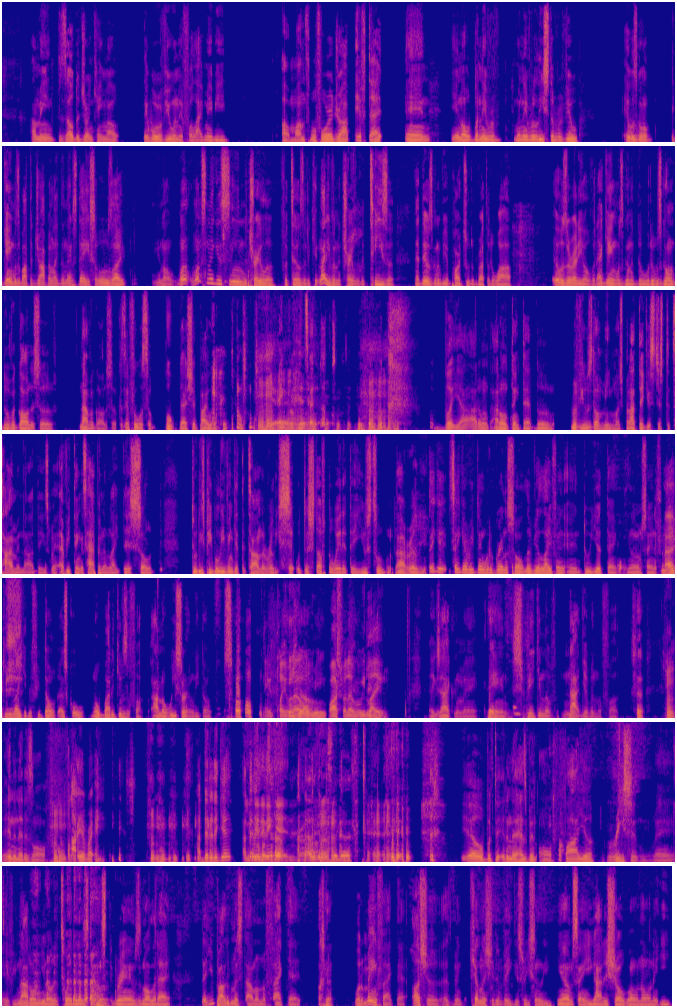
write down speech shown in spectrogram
I mean, the Zelda joint came out, they were reviewing it for like maybe a month before it dropped, if that. And you know, when they re- when they released the review, it was going the game was about to drop in like the next day. So it was like, you know, once niggas seen the trailer for Tales of the King, not even the trailer, the teaser that there was gonna be a part two to Breath of the Wild, it was already over. That game was gonna do what it was gonna do, regardless of Not regardless of, because if it was some poop, that shit probably would have Yeah. but yeah, I don't I don't think that the reviews don't mean much, but I think it's just the timing nowadays, man. Everything is happening like this. So do these people even get the time to really sit with this stuff the way that they used to? Not really. Take it take everything with a grain of salt. Live your life and, and do your thing. You know what I'm saying? If you like it, you like it. If you don't, that's cool. Nobody gives a fuck. I know we certainly don't. So play You whatever. know what I mean? Watch whatever we like. Exactly, man. And speaking of not giving a fuck, hmm. the internet is on hmm. fire right I did it again. I You did, did it it again. again, bro. Look at this nigga. Yo, but the internet has been on fire recently, man. If you're not on, you know, the Twitters, the Instagrams, and all of that, then you probably missed out on the fact that, well, the main fact that Usher has been killing shit in Vegas recently. You know what I'm saying? He got his show going on and he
